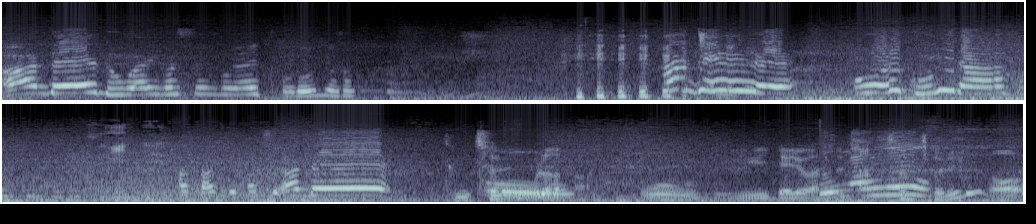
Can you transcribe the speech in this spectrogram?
안돼 누가 이걸 쓴 거야 이 더러운 녀석 안돼 오 궁이다 궁인님. 아 같이 같이 안돼 잠철 오. 올라갔다. 오, 위 내려갔어. 농담. 천천히? 어.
